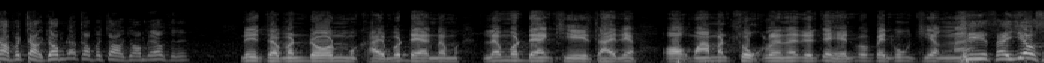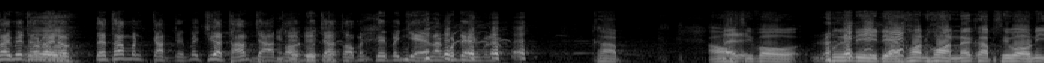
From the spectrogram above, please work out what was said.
ข้าพเจ้ายอมแล้วข้าพเจ้ายอมแล้วแต่เนี่ย นี่แต่มันโดนไข่มดแดงนะแล้วมดแดงฉี่ใส่เนี่ยออกมามันสุกเลยนะเดี๋ยวจะเห็นว่าเป็นกุ้งเชียงนะขี่ใส่เยี่ยวใส่ไม่เท่าไหรหรอกเออแต่ถ้ามันกัดเนี่ยไม่เชื่อถามจ่าถอดดูจ่าถอดมันเคยไปแย่รังมดแดงมาแล้ว ครับ เอาแต่สิเวามือนี่แดดฮ้อนๆนะครับ สิเวานิ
